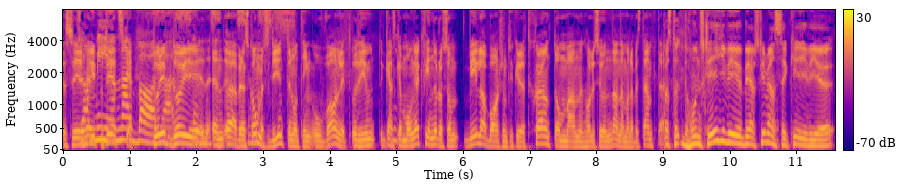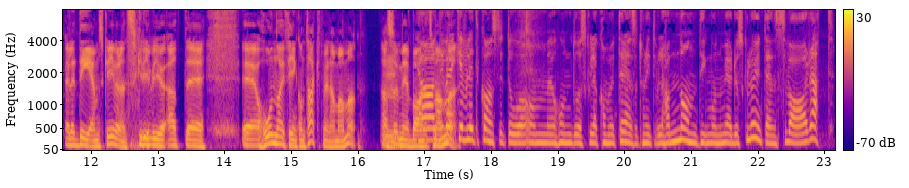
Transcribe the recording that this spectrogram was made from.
alltså i Jag det här hypotetiska, bara då är det, då är det ju en, en överenskommelse. Det är ju inte någonting ovanligt. Och det är ju ganska många kvinnor då som vill ha barn som tycker det är rätt skönt om mannen håller sig undan när man har bestämt det. Fast hon skriver ju, brevskrivaren skriver ju, eller DM-skrivaren skriver ju att eh, eh, hon har ju fin kontakt med den här mamman. Alltså med barnets Ja, det mamma. verkar väl lite konstigt då om hon då skulle ha kommit överens att hon inte vill ha någonting med honom att göra. Då skulle hon ju inte ens svarat.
